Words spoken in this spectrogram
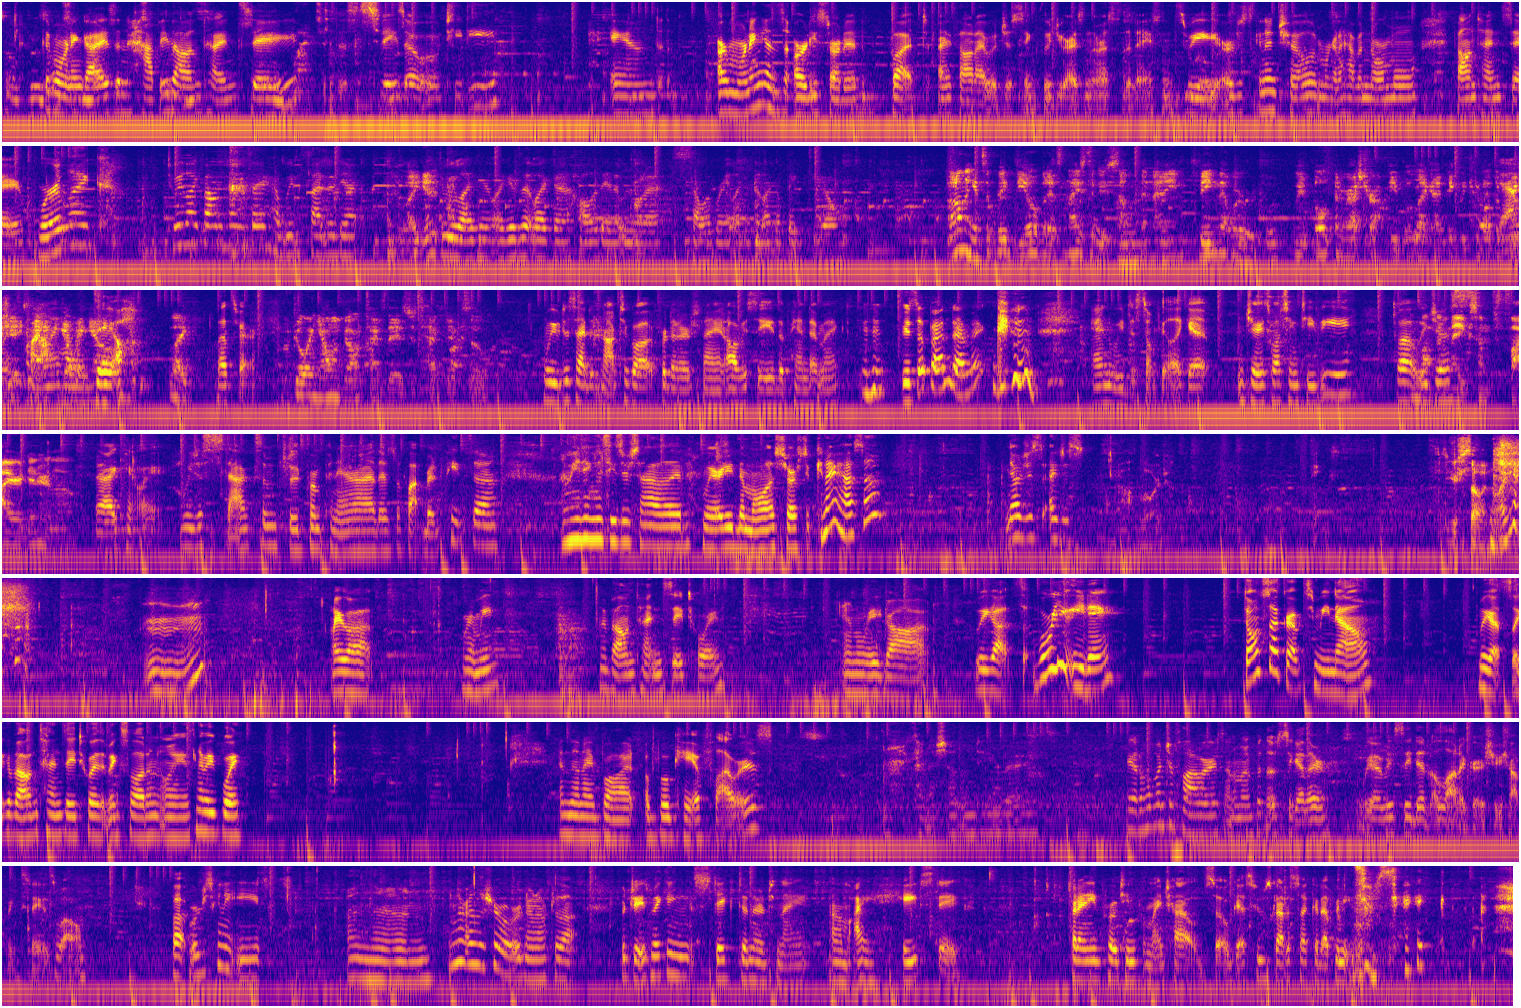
Good morning guys and happy Valentine's Day. This is today's OOTD and our morning has already started but I thought I would just include you guys in the rest of the day since we are just gonna chill and we're gonna have a normal Valentine's Day. We're like, do we like Valentine's Day? Have we decided yet? You like it? Do we like it? Like is it like a holiday that we want to celebrate? Like is it like a big deal? I don't think it's a big deal, but it's nice to do something. I mean, being that we're we've both been restaurant people, like I think we can both Yeah, we appreciate finally not have a going day out. off. Like That's fair. going out on Valentine's Day is just hectic. So We've decided not to go out for dinner tonight. Obviously, the pandemic. Mm-hmm. it's a pandemic. and we just don't feel like it. Jerry's watching TV, but I'm we about to just. make some fire dinner though. I can't wait. We just snagged some food from Panera. There's a flatbread pizza. I'm eating a Caesar salad. We already demolished ours. Can I have some? No, just, I just. Oh Lord. Thanks. You're so annoying. Mm hmm I got Remy a Valentine's Day toy. And we got, we got, what were you eating? Don't sucker up to me now. We got like a Valentine's Day toy that makes a lot of noise. Hi, big boy. And then I bought a bouquet of flowers. Kind them to you guys. I got a whole bunch of flowers and I'm gonna put those together. We obviously did a lot of grocery shopping today as well. But we're just gonna eat and then I'm not really sure what we're doing after that. But Jay's making steak dinner tonight. Um, I hate steak, but I need protein for my child. So guess who's gotta suck it up and eat some steak?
